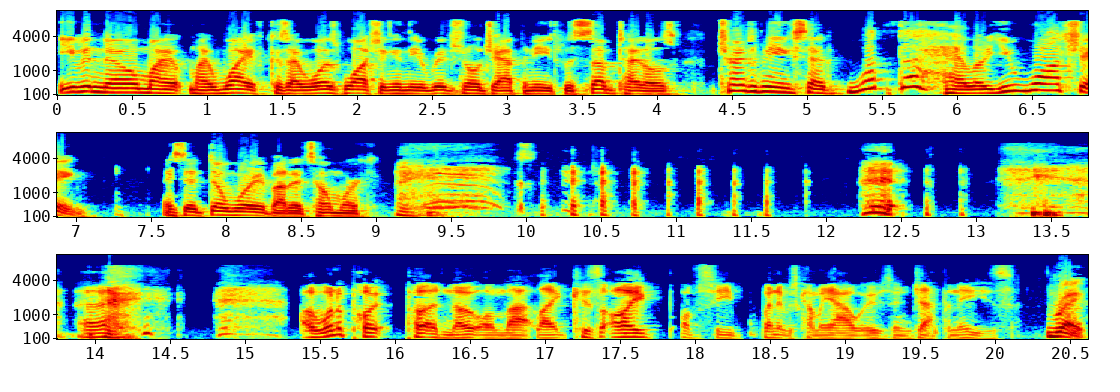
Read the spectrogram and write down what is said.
even though my my wife, because I was watching in the original Japanese with subtitles, turned to me and said, "What the hell are you watching?" I said, "Don't worry about it. It's homework." uh, I want to put put a note on that, like, because I obviously when it was coming out, it was in Japanese, right?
